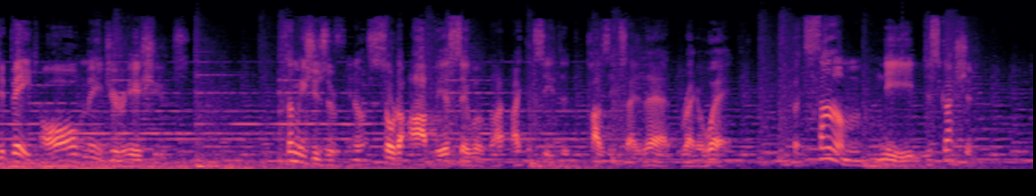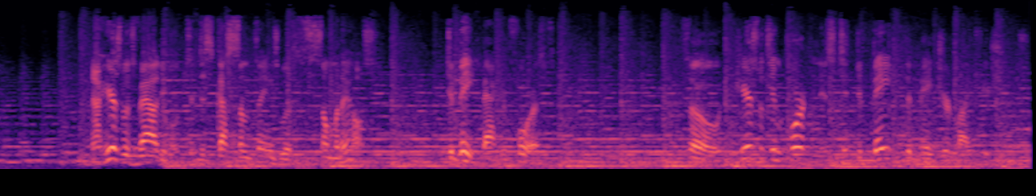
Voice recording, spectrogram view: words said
Debate all major issues. Some issues are, you know, sort of obvious. Say, well, I, I can see the positive side of that right away. But some need discussion. Now, here's what's valuable to discuss some things with someone else, debate back and forth. So, here's what's important is to debate the major life issues.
